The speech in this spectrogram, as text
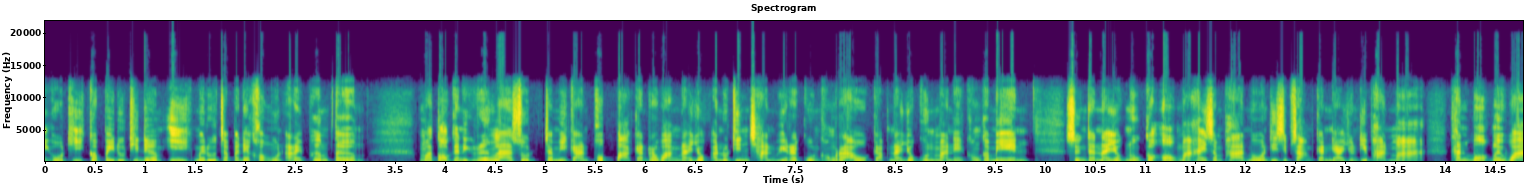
IoT ก็ไปดูที่เดิมอีก ไม่รู้จะไปได้ข้อมูลอะไรเพิ่มเติม มาต่อกันอีกเรื่องล่าสุด จะมีการพบปากกันระหว่างนายกอนุทินชาญวีรกูลของเรา กับนายกฮุนมาเนตของเขมร ซึ่งท่านนายกหนูก็ออกมาให้สัมภาษณ์เมื่อวันที่ 13 กันยายนที่ผ่านมา ท่านบอกเลยว่า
